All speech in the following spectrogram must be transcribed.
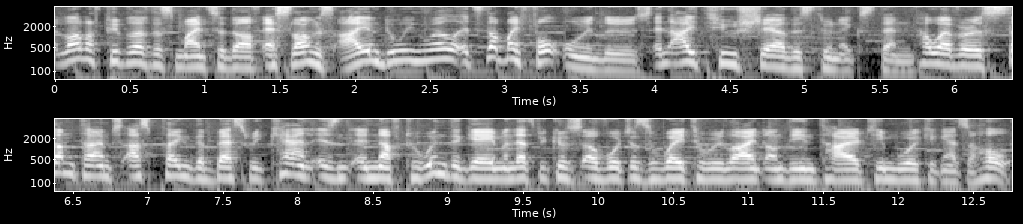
A lot of people have this mindset of, as long as I am doing well, it's not my fault when we lose, and I too share this to an extent. However, sometimes us playing the best we can isn't enough to win the game, and that's because Overwatch is way too reliant on the entire team working as a whole.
